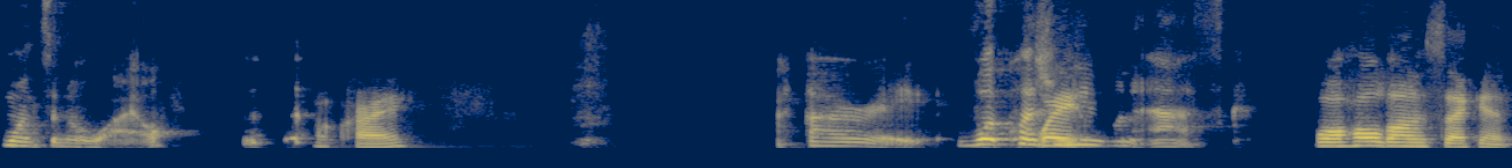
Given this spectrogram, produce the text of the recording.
once in a while. Okay. All right. What question Wait. do you want to ask? Well, hold on a second.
